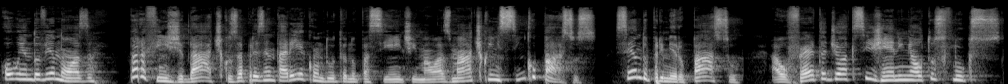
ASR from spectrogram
ou endovenosa. Para fins didáticos, apresentarei a conduta no paciente em mal asmático em cinco passos, sendo o primeiro passo a oferta de oxigênio em altos fluxos,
